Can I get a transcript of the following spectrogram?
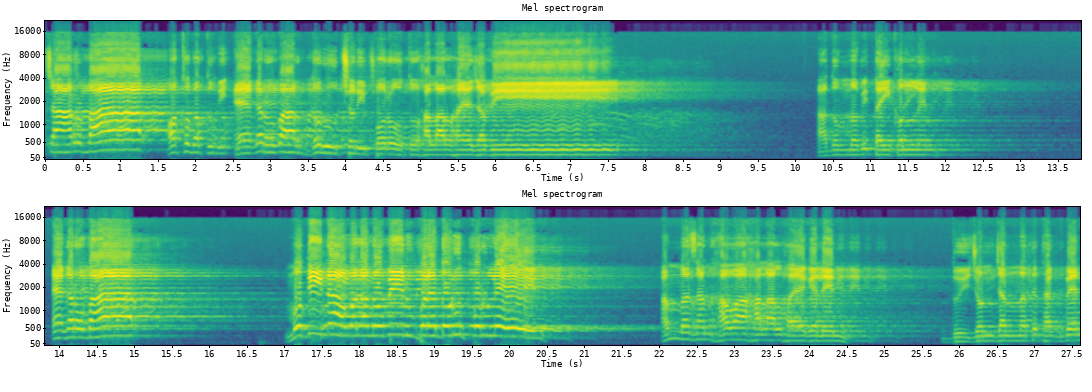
চারবার অথবা তুমি এগারো বার দরুদ শরীফ পড়ো তো হালাল হয়ে যাবে। আদম নবী তাই করলেন। এগারো বার মদিনাওয়ালা নবীর উপরে দরুদ পড়লেন। আম্মা জান হাওয়া হালাল হয়ে গেলেন। দুইজন জান্নাতে থাকবেন।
